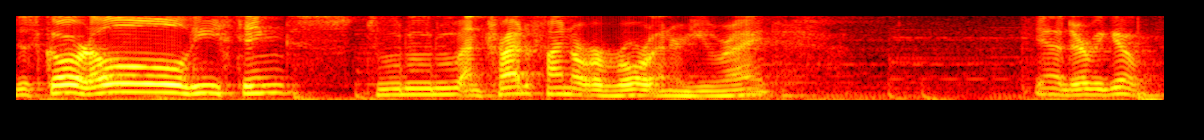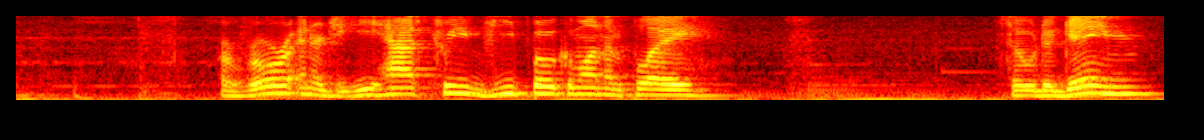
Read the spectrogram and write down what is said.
Discard all these things and try to find our Aurora energy, right? Yeah, there we go. Aurora energy. He has three V Pokemon in play. So the game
